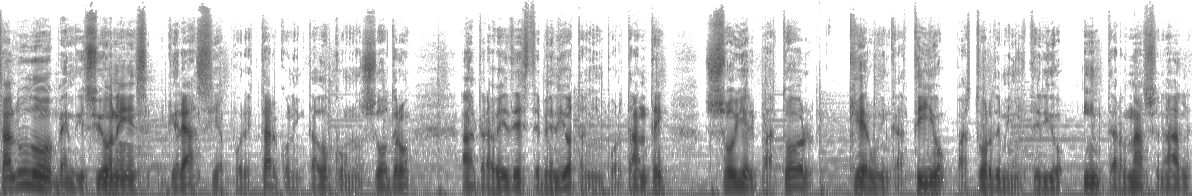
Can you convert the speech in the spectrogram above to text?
Saludos, bendiciones, gracias por estar conectados con nosotros a través de este medio tan importante. Soy el pastor Kerwin Castillo, pastor del Ministerio Internacional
